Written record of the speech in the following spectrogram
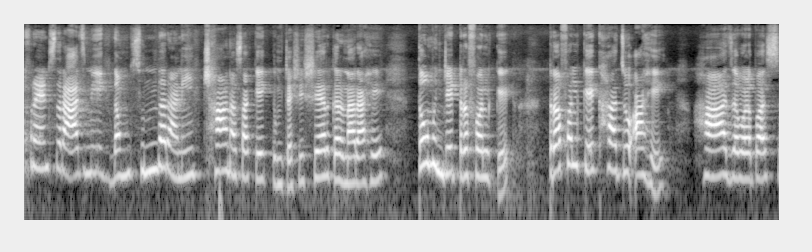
फ्रेंड्स तर आज मी एकदम सुंदर आणि छान असा केक तुमच्याशी शेअर करणार आहे. तो म्हणजे ट्रफल केक ट्रफल केक हा जो आहे हा जवळपास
